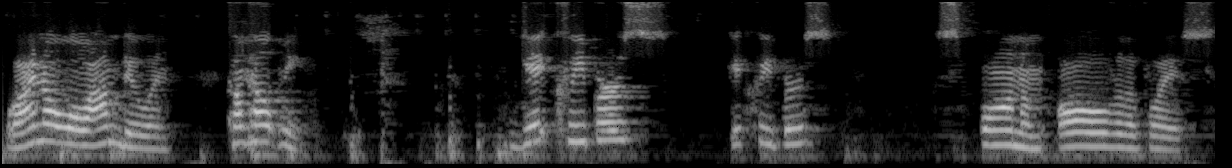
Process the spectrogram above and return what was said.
Well, I know what I'm doing. Come help me. Get creepers. Get creepers. Spawn them all over the place.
